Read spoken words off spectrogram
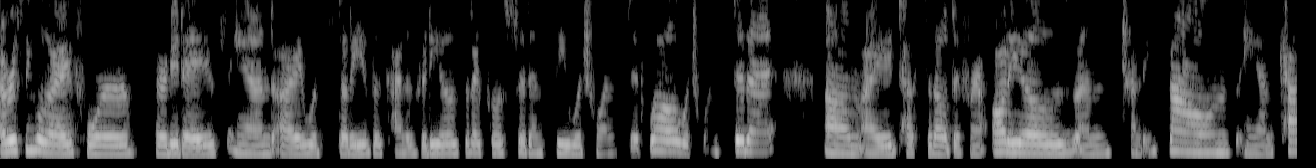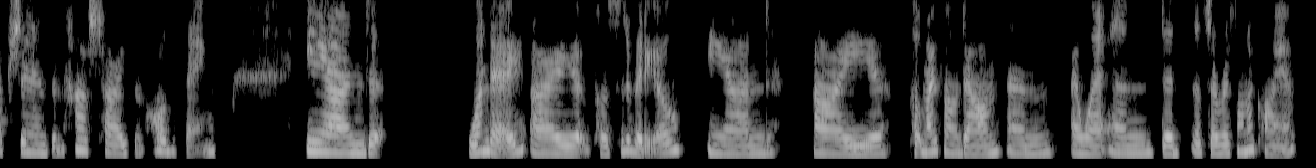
every single day for 30 days and I would study the kind of videos that I posted and see which ones did well, which ones didn't. Um, I tested out different audios and trending sounds and captions and hashtags and all the things. And one day I posted a video and I put my phone down and I went and did a service on a client.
